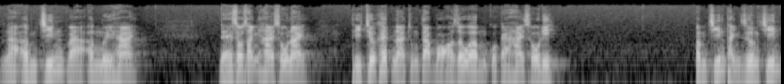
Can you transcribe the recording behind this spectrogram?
là âm 9 và âm 12. Để so sánh hai số này thì trước hết là chúng ta bỏ dấu âm của cả hai số đi. Âm 9 thành dương 9,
